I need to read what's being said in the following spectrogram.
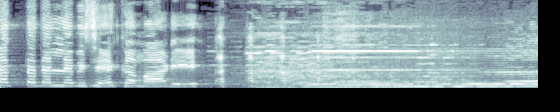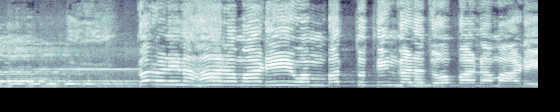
ರಕ್ತದಲ್ಲಿ ಅಭಿಷೇಕ ಮಾಡಿ. ಕರುಳಿನ ಹಾರ ಮಾಡಿ ಒಂಬತ್ತು ತಿಂಗಳ ಜೋಪಾನ ಮಾಡಿ.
